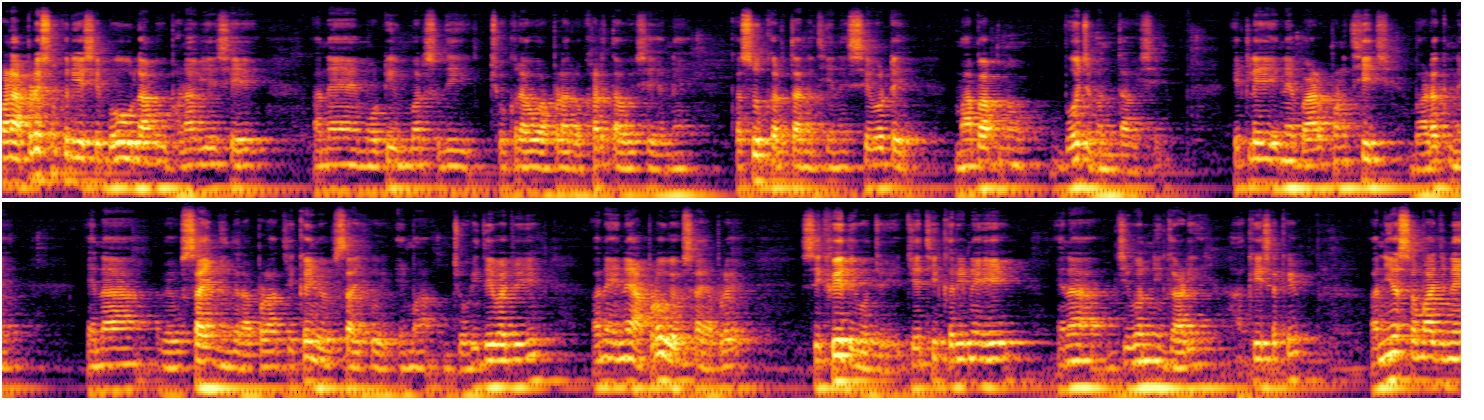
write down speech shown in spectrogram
પણ આપણે શું કરીએ છીએ? બહુ લાંબુ ભણાવીએ છીએ. અને મોટી ઉંમર સુધી છોકરાઓ આપણા રખડતા હોય છે અને કશું કરતા નથી અને છેવટે મા બાપનું બોજ બનતા હોય છે. એટલે એને બાળપણથી જ બાળકને એના વ્યવસાયની અંદર આપણા જે કંઈ વ્યવસાય હોય એમાં જોડી દેવા જોઈએ અને એને આપણો વ્યવસાય આપણે શીખવી દેવો જોઈએ, જેથી કરીને એ એના જીવનની ગાડી હાંકી શકે. અન્ય સમાજને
